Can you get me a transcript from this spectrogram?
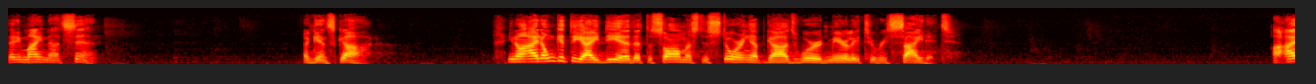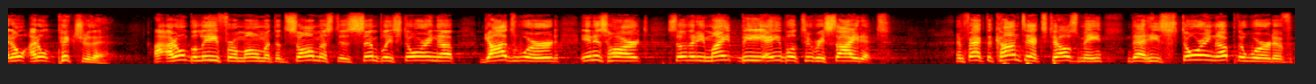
that he might not sin against God. You know, I don't get the idea that the psalmist is storing up God's word merely to recite it. I don't, I don't picture that. I don't believe for a moment that the psalmist is simply storing up God's word in his heart so that he might be able to recite it. In fact, the context tells me that he's storing up the Word of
